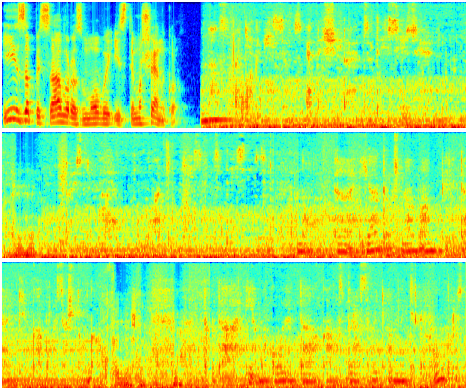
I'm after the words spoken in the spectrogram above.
і записав розмови із Тимошенко. У нас это считается две сессии. То есть мы платим месяц две сессии. Но э, я должна вам передать, Это как сбрасывать вам на телефон просто.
